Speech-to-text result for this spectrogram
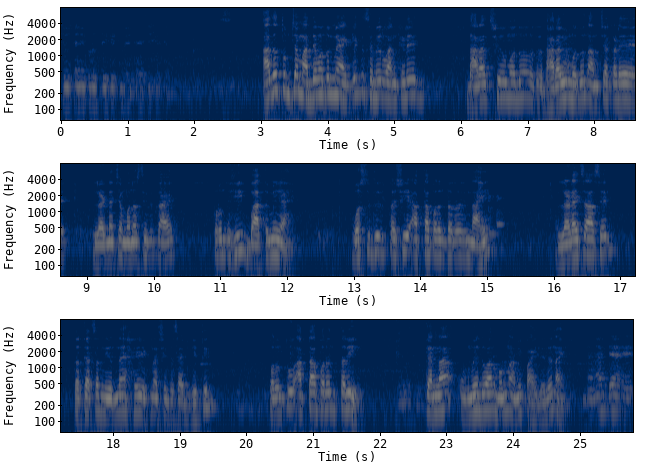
शिवसेनेकडून तिकीट मिळते अशी शक्यता आजच तुमच्या माध्यमातून मी ऐकलं की समीर वानखेडे धाराशिवमधून धारावीमधून आमच्याकडे लढण्याच्या मनस्थितीत आहेत. परंतु ही बातमी आहे. वस्तुस्थिती तशी आत्तापर्यंत तरी नाही. लढायचा असेल तर त्याचा निर्णय हे एकनाथ शिंदे साहेब घेतील. परंतु आत्तापर्यंत तरी त्यांना उमेदवार म्हणून आम्ही पाहिलेलं नाही. धनाढ्य आहेत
